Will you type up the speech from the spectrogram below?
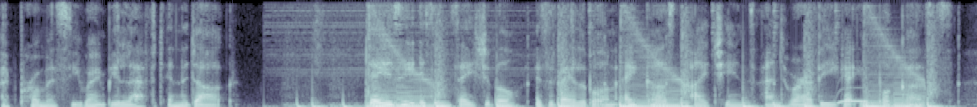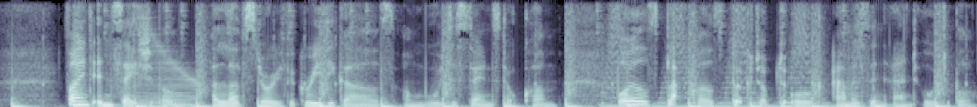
I promise you won't be left in the dark. Daisy is Insatiable is available on Acast, iTunes, and wherever you get your podcasts. Find Insatiable, a love story for greedy girls, on waterstones.com, Foyles, Blackwell's, Bookshop.org, Amazon, and Audible.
